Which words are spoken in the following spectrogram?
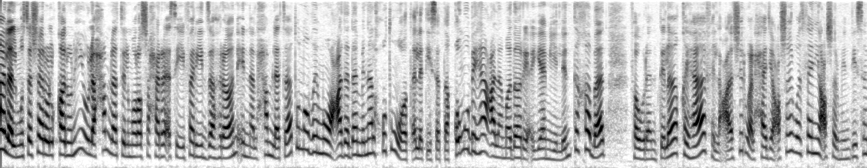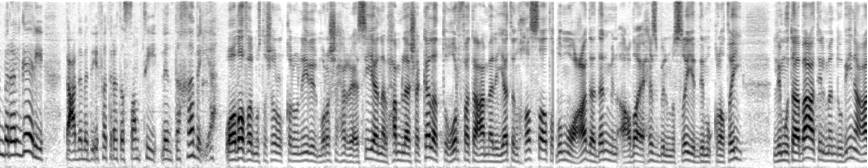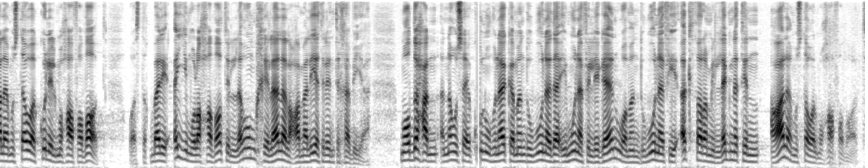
قال المستشار القانوني لحملة المرشح الرئاسي فريد زهران إن الحملة تنظم عددا من الخطوات التي ستقوم بها على مدار أيام الانتخابات فور انطلاقها في العاشر والحادي عشر والثاني عشر من ديسمبر الجاري بعد بدء فترة الصمت الانتخابية. وأضاف المستشار القانوني للمرشح الرئاسي أن الحملة شكلت غرفة عمليات خاصة تضم عددا من أعضاء حزب المصري الديمقراطي لمتابعة المندوبين على مستوى كل المحافظات. واستقبال أي ملاحظات لهم خلال العملية الانتخابية. موضحا أنه سيكون هناك مندوبون دائمون في اللجان ومندوبون في أكثر من لجنة على مستوى المحافظات.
